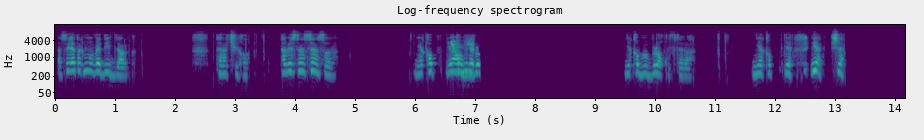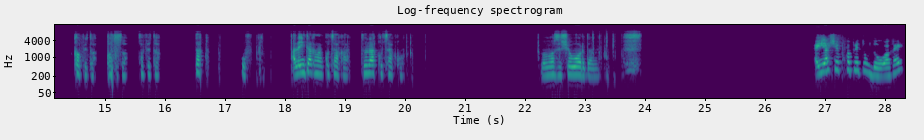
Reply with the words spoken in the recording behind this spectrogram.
Znaczy ja tak mówię deep dark. Teraz cicho. Tam jest ten sensor. Nie kop, nie, Nie kop, mów, że- blo- nie kop bloków teraz. Nie kop, nie, nie, źle. Kopię to, kopię to, kopię to. Tak. Uf. Ale i tak na kucaka. Tu na kucaku. Bo może się Warden. Ej, ja się wkopię tu w dół, okej?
